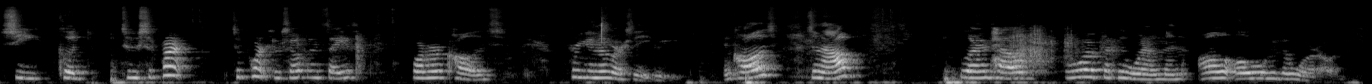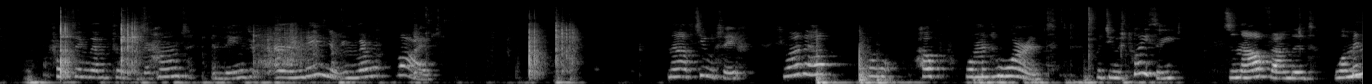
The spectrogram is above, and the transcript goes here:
she could to support support herself and studies for her college, her university degree. In college, Zainab learned how war affected women all over the world, forcing them to leave their homes and, danger, and endangering their lives. Now she was safe, she wanted to help the, help women who weren't. When she was 23, Zainab founded Women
